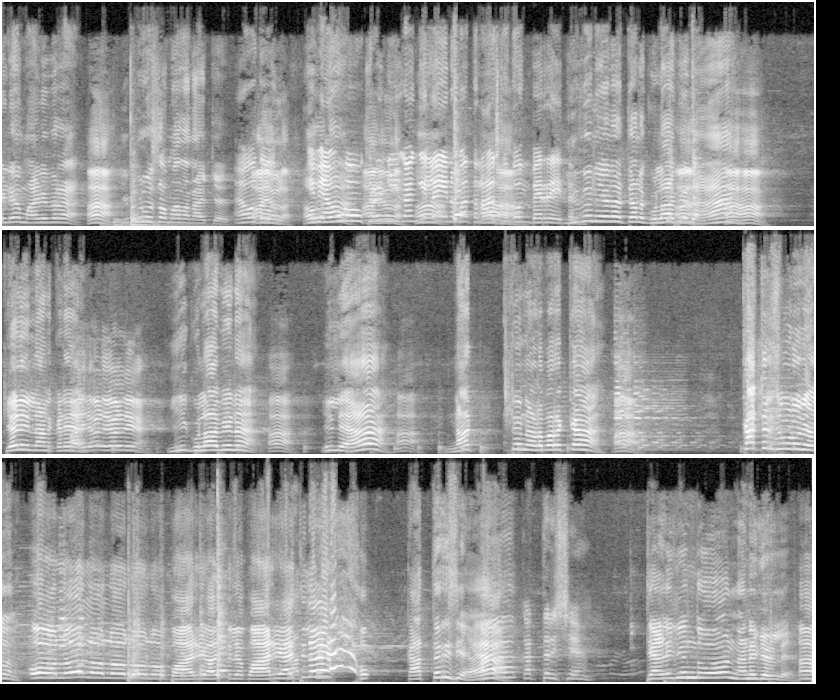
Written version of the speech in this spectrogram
ಐಡಿಯಾ ಮಾಡಿದ್ರ ಇಬ್ರು ಸಮಾಧಾನ ಆಕೆ ಹೌದು ಹಾ, ಹೇಳ. ಇವ್ ಯಾವ ಉಕ್ರೇನ್ ಈಗಂಗಿಲ್ಲ ಇನ್ನು ಮತ್ತೆ ಲಾಸ್ಟ್ ಅದೊಂದ್ ಬೇರೆ ಐತೆ. ಇದನ್ನೇನತ್ತಲ್ಲ ಗುಲಾಬಿನ? ಕೇಳಿಲ್ಲ ನನ್ನ ಕಡೆ. ಹೇಳಿ ಹೇಳಿ ಈ ಗುಲಾಬಿನ ಇಲ್ಲ ಇಲ್ಲಿ ಹಾ. ನಟ್ಟು ನಡ್ಬರ್ಕ ಹಾ. ಕತ್ತರಿಸಿ ಬಿಡು ನೀವು ಅದನ್ನ. ಓ ಲೋ ಲೋ ಲೋ ಲೋ ಲೋ ಭಾರಿ ಆಯ್ತಿಲ್ಲ ಭಾರಿ ಆಯ್ತಿಲ್ಲ. ಕತ್ತರಿಸಿ. ಕತ್ತರಿಸಿ. ತೆಳಗಿಂದು ನನಗಿರ್ಲಿ ಹಾ.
